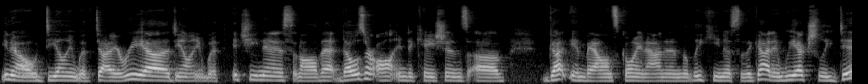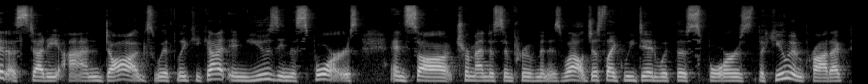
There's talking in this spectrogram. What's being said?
you know dealing with diarrhea dealing with itchiness and all that those are all indications of gut imbalance going on and the leakiness of the gut. And we actually did a study on dogs with leaky gut and using the spores and saw tremendous improvement as well just like we did with the spores the human product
